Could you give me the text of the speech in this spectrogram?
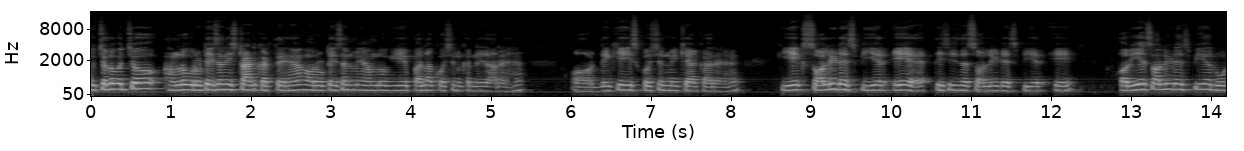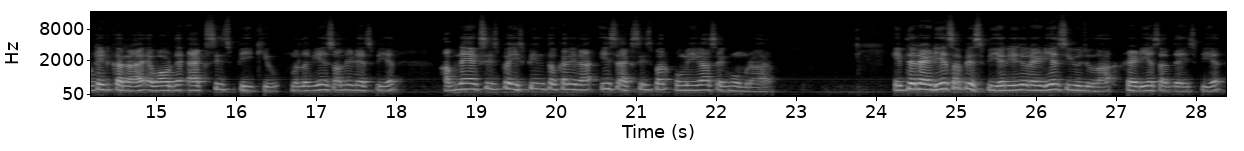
तो चलो बच्चों, हम लोग रोटेशन स्टार्ट करते हैं और रोटेशन में हम लोग ये पहला क्वेश्चन करने जा रहे हैं। और देखिए इस क्वेश्चन में क्या कह रहे हैं कि एक सॉलिड स्पीयर ए है। This is the solid sphere A और ये सॉलिड स्पीयर रोटेट कर रहा है about the axis P Q मतलब ये सॉलिड स्पीयर अपने एक्सिस पर स्पिन तो कर ही रहा है, इस एक्सिस पर ओमेगा से घूम रहा है। If the radius of sphere ये जो रेडियस यूज़ हुआ रेडियस ऑफ़ द स्पीयर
